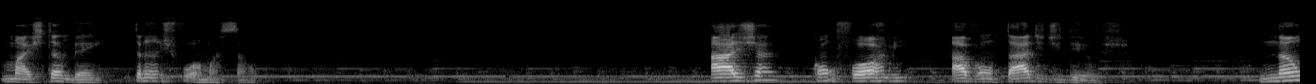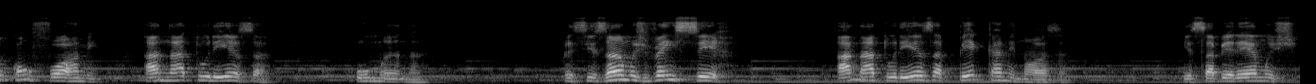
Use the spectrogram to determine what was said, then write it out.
mas também transformação. Haja conforme a vontade de Deus, não conforme a natureza humana. Precisamos vencer a natureza pecaminosa e saberemos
